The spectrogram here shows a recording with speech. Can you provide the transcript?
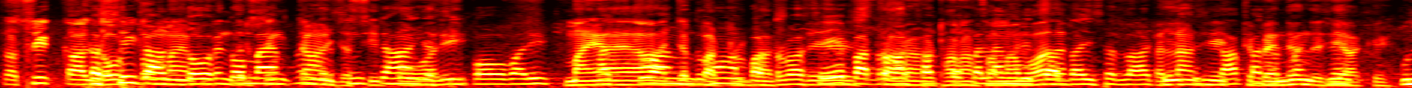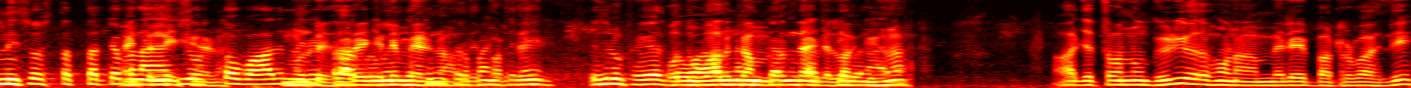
ਸਤਿ ਸ੍ਰੀ ਅਕਾਲ ਦੋਸਤੋ ਮੈਂ ਮੈਂ ਸਿੰਘ ਢਾਂਡ ਜੱਸੀ ਢਾਂਡ ਪੋ ਜੱਸੀ ਪੋ ਵਾਲੀ ਮੈਂ ਅੱਜ ਆਇਆ ਅੱਜ ਬਾਰਡਰ ਬਾਰਡਰ ਵਾਸਤੇ ਬਾਰਡਰ ਸਭ ਤੋਂ 18 ਪਹਿਲਾਂ ਮੇਰੇ ਦਾਦਾ ਜੀ ਸਰਦਾਰ ਪਹਿਲਾਂ ਅਸੀਂ ਇੱਥੇ ਬਹਿੰਦੇ ਹੁੰਦੇ ਸੀ ਆ ਕੇ। 1977 ਚ ਬਣਾਇਆ ਸੀ ਉਸ ਤੋਂ ਬਾਅਦ ਮੇਰੇ ਭਰਾ ਜਿਹੜੇ ਮੇਰੇ ਨਾਲ ਸਰਪੰਚ ਨੇ ਇਸ ਨੂੰ ਫੇਰ ਦੁਬਾਰਾ ਕੰਮ ਨਵੀਕਰਨ ਧੰਦਾ ਚ ਕਰਕੇ ਲੱਗ ਗਏ ਬਣਾਇਆ। ਹਨਾ। ਅੱਜ ਤੁਹਾਨੂੰ ਵੀਡੀਓ ਦਿਖਾਉਣਾ ਮੇਰੇ ਬਾਰਡਰ ਬਾਕਸ ਦੀ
